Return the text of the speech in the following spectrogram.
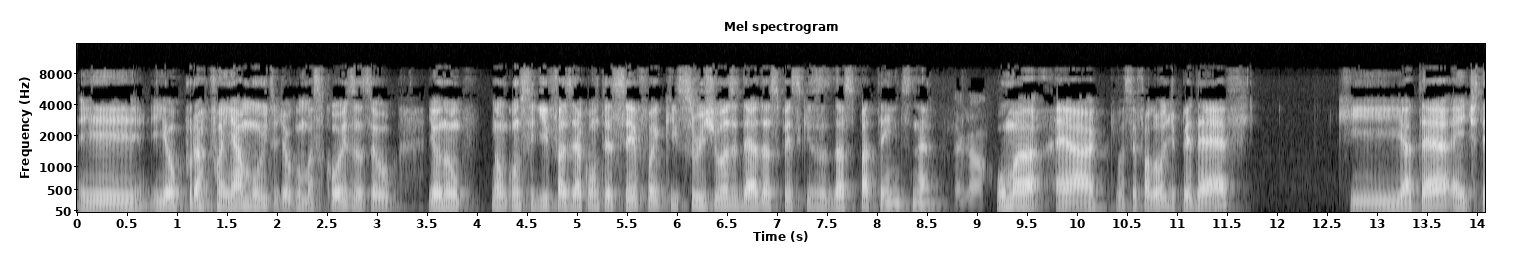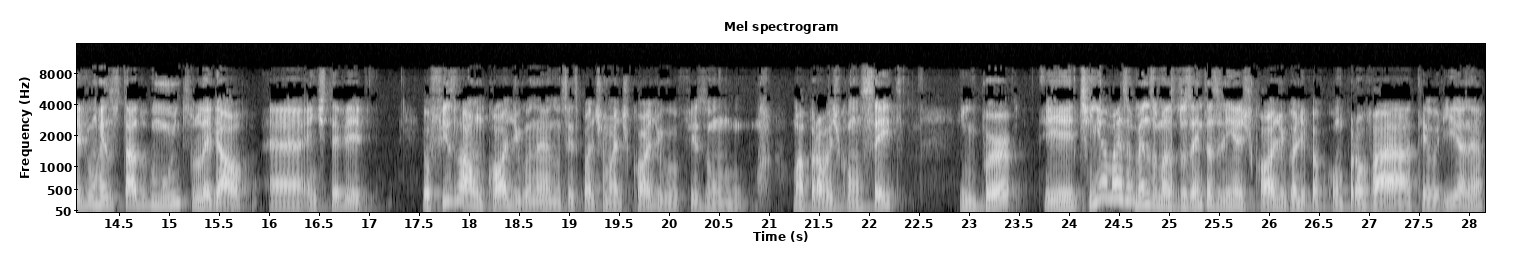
E, e eu, por apanhar muito de algumas coisas, eu, eu não, não consegui fazer acontecer, foi que surgiu as ideias das pesquisas das patentes, né? Legal. Uma é a que você falou, de PDF, que até a gente teve um resultado muito legal. É, a gente teve... Eu fiz lá um código, né? Não sei se pode chamar de código, fiz um, uma prova de conceito em Perl, e tinha mais ou menos umas 200 linhas de código ali para comprovar a teoria, né?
